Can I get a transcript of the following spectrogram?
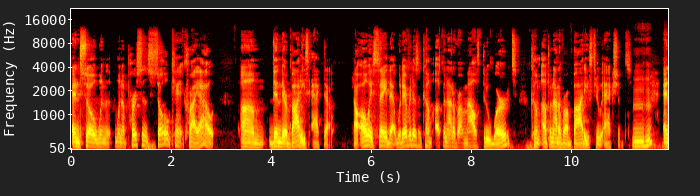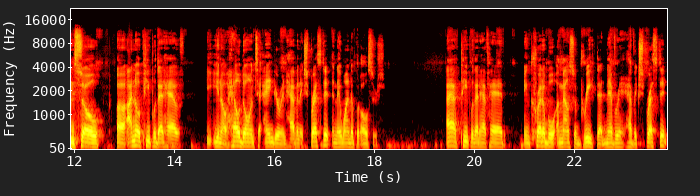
And so when the, when a person's soul can't cry out, um, then their bodies act out. I always say that whatever doesn't come up and out of our mouth through words come up and out of our bodies through actions. Mm-hmm. And so uh, I know people that have, you know, held on to anger and haven't expressed it, and they wind up with ulcers. I have people that have had incredible amounts of grief that never have expressed it,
